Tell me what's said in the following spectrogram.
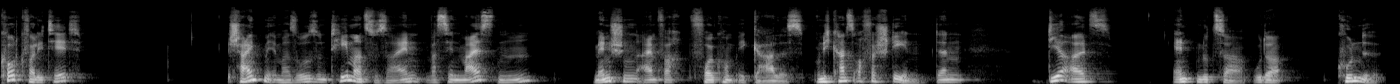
Codequalität scheint mir immer so so ein Thema zu sein, was den meisten Menschen einfach vollkommen egal ist. Und ich kann es auch verstehen, denn dir als Endnutzer oder Kunde.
